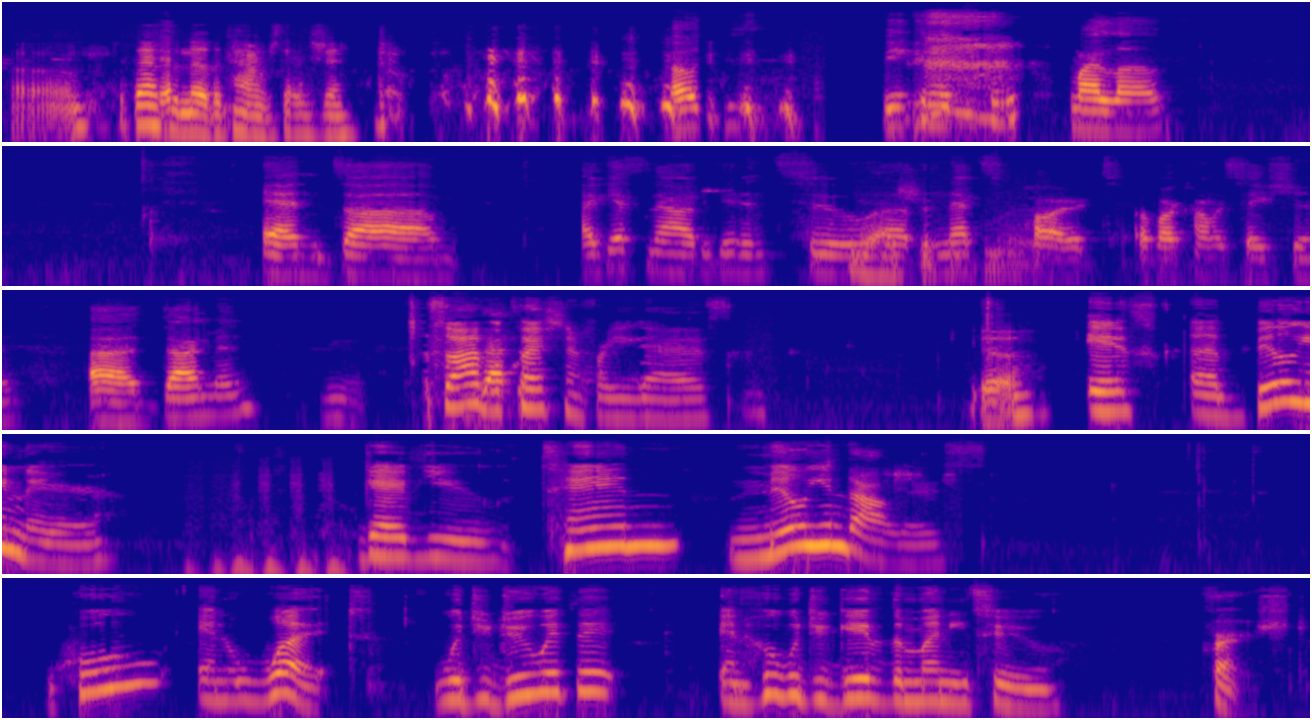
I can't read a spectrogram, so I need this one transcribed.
um, that's yep. another conversation oh, speaking of my love and um, I guess now to get into uh, the next part of our conversation, uh, Diamond. You, so I have a question for you guys. Yeah. If a billionaire gave you ten million dollars, who and what would you do with it, and who would you give the money to first?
